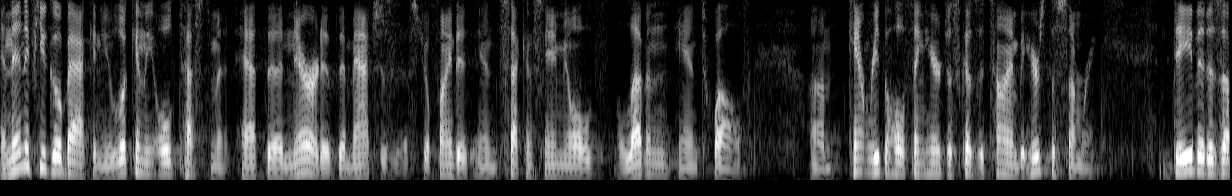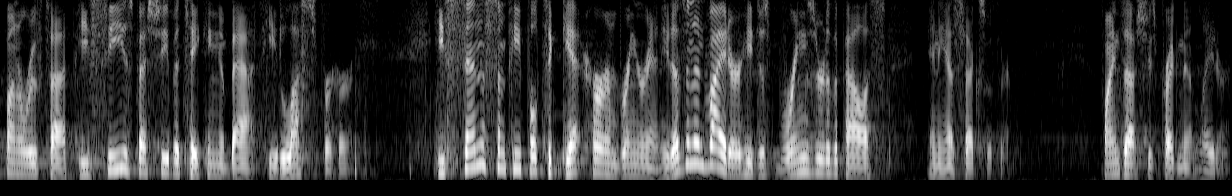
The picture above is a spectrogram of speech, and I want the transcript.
And then if you go back and you look in the Old Testament at the narrative that matches this, you'll find it in 2 Samuel 11 and 12. Um, can't read the whole thing here just because of time, but here's the summary. David is up on a rooftop. He sees Bathsheba taking a bath. He lusts for her. He sends some people to get her and bring her in. He doesn't invite her, he just brings her to the palace and he has sex with her. Finds out she's pregnant later.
